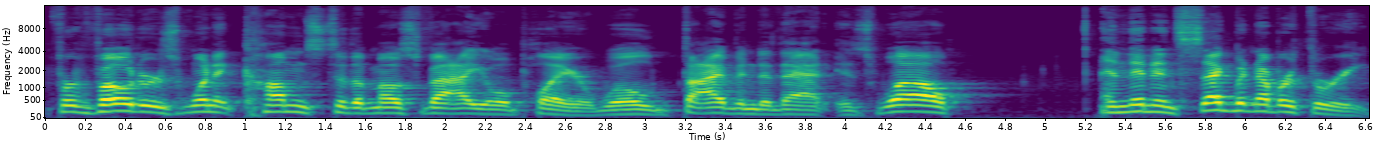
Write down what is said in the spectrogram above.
for voters when it comes to the most valuable player? We'll dive into that as well. And then in segment number three,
